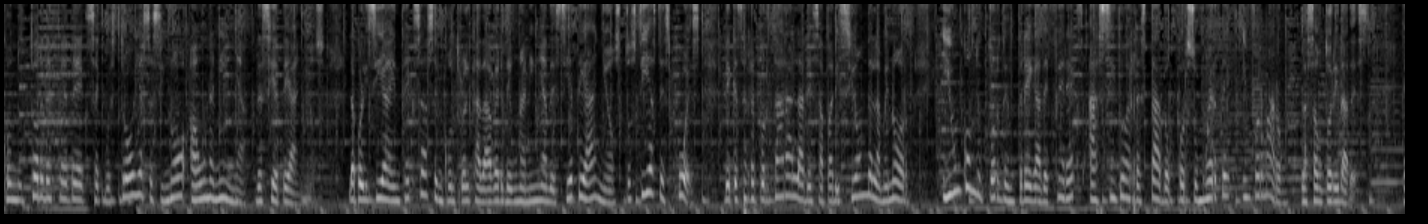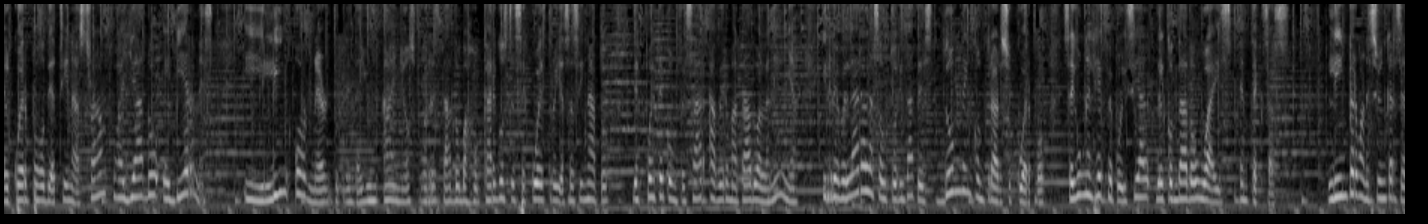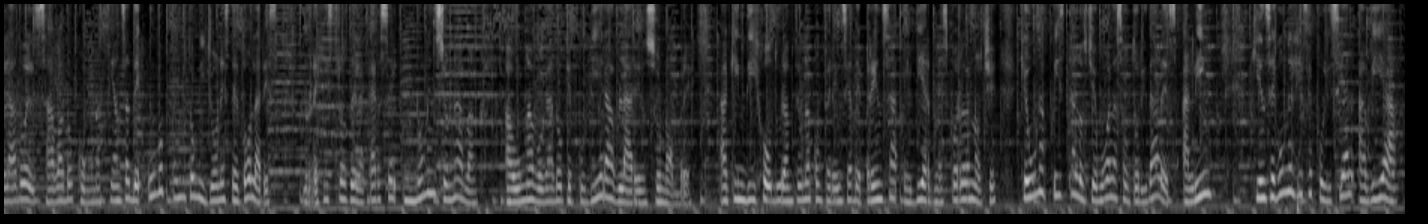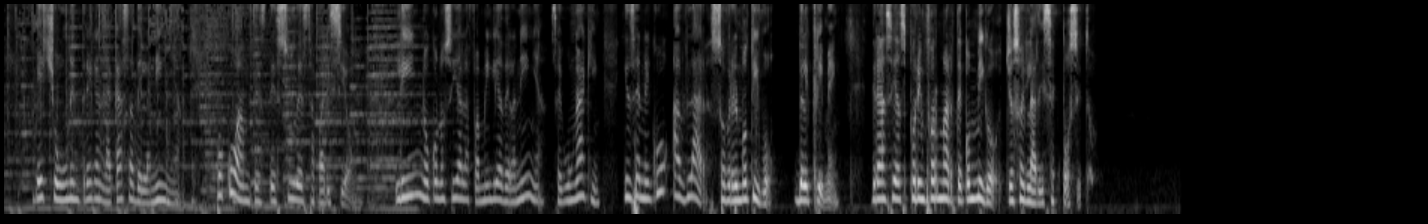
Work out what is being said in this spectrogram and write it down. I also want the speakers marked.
Speaker 1: Conductor de FedEx secuestró y asesinó a una niña de 7 años. La policía en Texas encontró el cadáver de una niña de 7 años dos días después de que se reportara la desaparición de la menor y un conductor de entrega de FedEx ha sido arrestado por su muerte, informaron las autoridades. El cuerpo de Atina Strand fue hallado el viernes y Lynn Horner, de 31 años, fue arrestado bajo cargos de secuestro y asesinato después de confesar haber matado a la niña y revelar a las autoridades dónde encontrar su cuerpo, según el jefe policial del condado Wise, en Texas. Lynn permaneció encarcelado el sábado con una fianza de 1. millones de dólares. Los registros de la cárcel no mencionaban a un abogado que pudiera hablar en su nombre. Akin dijo durante una conferencia de prensa el viernes por la noche que una pista los llevó a las autoridades, a Lynn, quien según el jefe policial había hecho una entrega en la casa de la niña poco antes de su desaparición. Lynn no conocía a la familia de la niña, según Akin, quien se negó a hablar sobre el motivo del crimen. Gracias por informarte conmigo. Yo soy Ladis Expósito.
